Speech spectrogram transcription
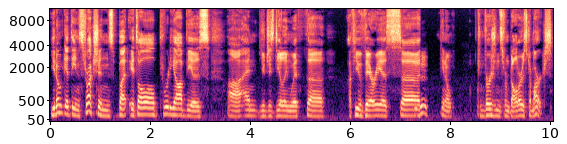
You don't get the instructions, but it's all pretty obvious, uh, and you're just dealing with uh, a few various, uh, mm-hmm. you know, conversions from dollars to marks.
